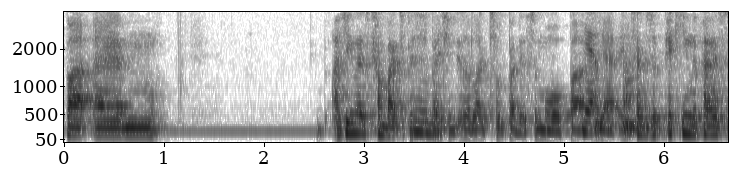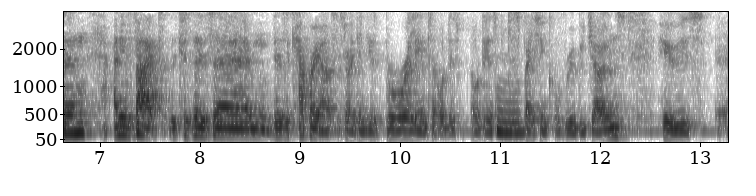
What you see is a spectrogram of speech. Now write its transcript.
but um, I think let's come back to participation because I'd like to talk about it some more. But Yeah. yeah. in terms of picking the person, and in fact, because there's um, there's a cabaret artist who I think is brilliant at audience, audience participation called Ruby Jones, who's uh,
